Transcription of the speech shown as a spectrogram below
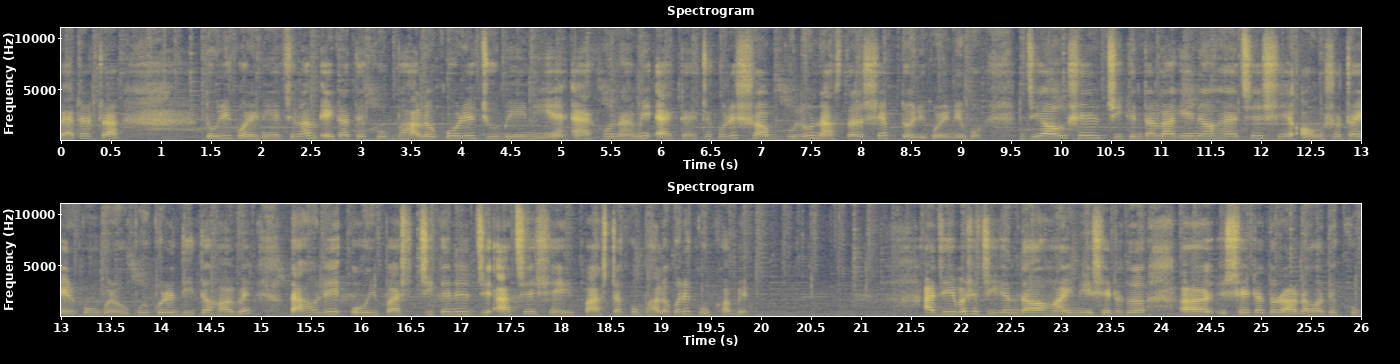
ব্যাটারটা তৈরি করে নিয়েছিলাম। এটাতে খুব ভালো করে চুবিয়ে নিয়ে এখন আমি একটা একটা করে সবগুলো নাস্তার শেপ তৈরি করে নেব। যে অংশের চিকেনটা লাগিয়ে নেওয়া হয়েছে, সে অংশটা এরকম করে উপর করে দিতে হবে। তাহলে ওই পাশ চিকেনের যে আছে, সেই পাশটা খুব ভালো করে কুক হবে। আর যেই পাশে চিকেন দেওয়া হয়নি, সেটা তো সেটা তো রান্না হতে খুব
